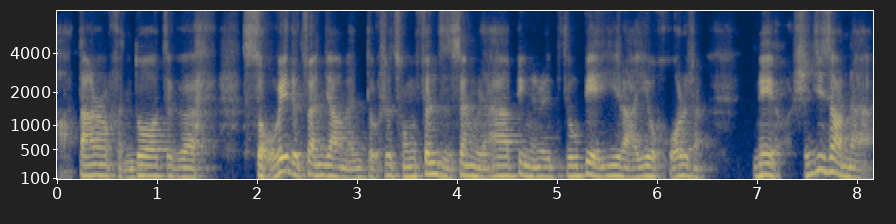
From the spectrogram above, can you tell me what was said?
啊。当然，很多这个 所谓的专家们都是从分子生物啊，病人都变异了又活了上，没有。实际上呢，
